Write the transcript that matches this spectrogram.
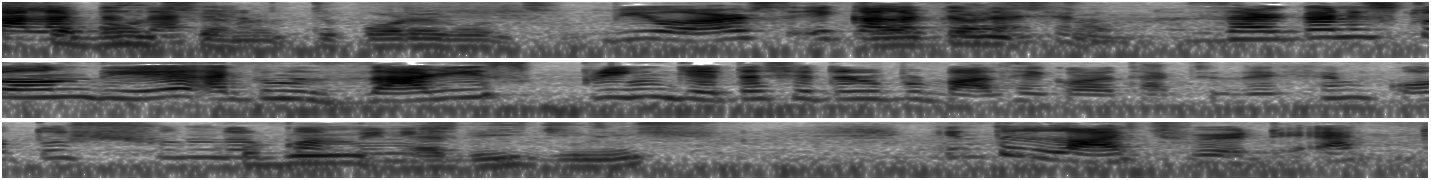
কালারটা দেখেন। আমি একটু পরে বলছি। ভিউয়ার্স এই কালারটা দেখেন। জারকানি স্টোন দিয়ে একদম জারি স্প্রিং যেটা সেটার উপর বাঁধাই করা থাকছে। দেখেন কত সুন্দর কম্বিনেশন হেভি জিনিস। কিন্তু লাইট ওয়েট এত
